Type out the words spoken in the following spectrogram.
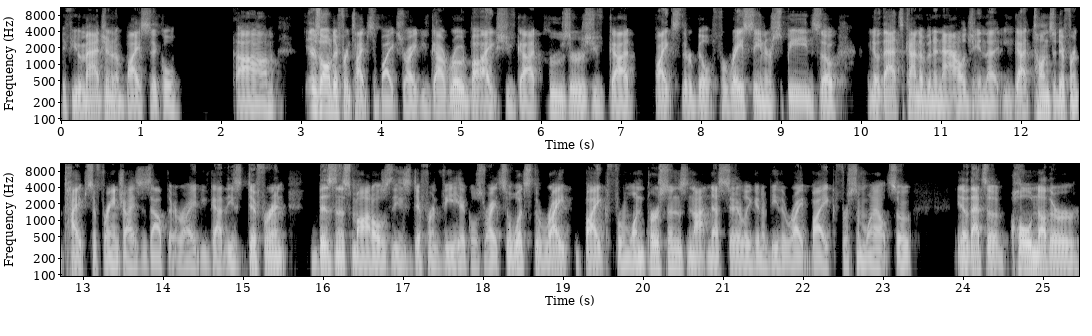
if you imagine a bicycle um there's all different types of bikes, right? You've got road bikes, you've got cruisers, you've got bikes that are built for racing or speed. So, you know, that's kind of an analogy in that you've got tons of different types of franchises out there, right? You've got these different business models, these different vehicles, right? So, what's the right bike for one person's not necessarily going to be the right bike for someone else. So, you know, that's a whole nother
